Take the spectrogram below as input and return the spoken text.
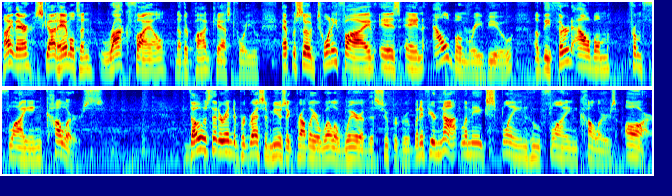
Hi there, Scott Hamilton, Rockfile, another podcast for you. Episode 25 is an album review of the third album from Flying Colors. Those that are into progressive music probably are well aware of this supergroup, but if you're not, let me explain who Flying Colors are.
